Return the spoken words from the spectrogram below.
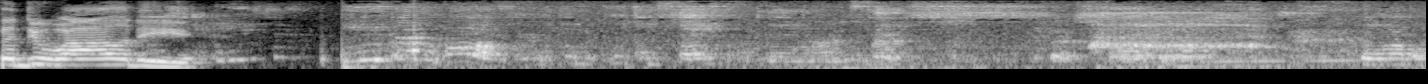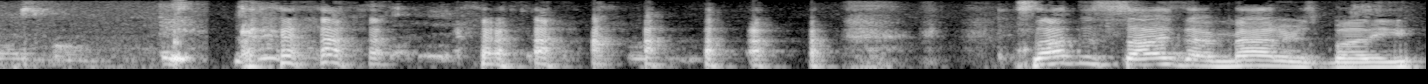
the duality. He's got He can, say something fine. It's not the size that matters, buddy.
